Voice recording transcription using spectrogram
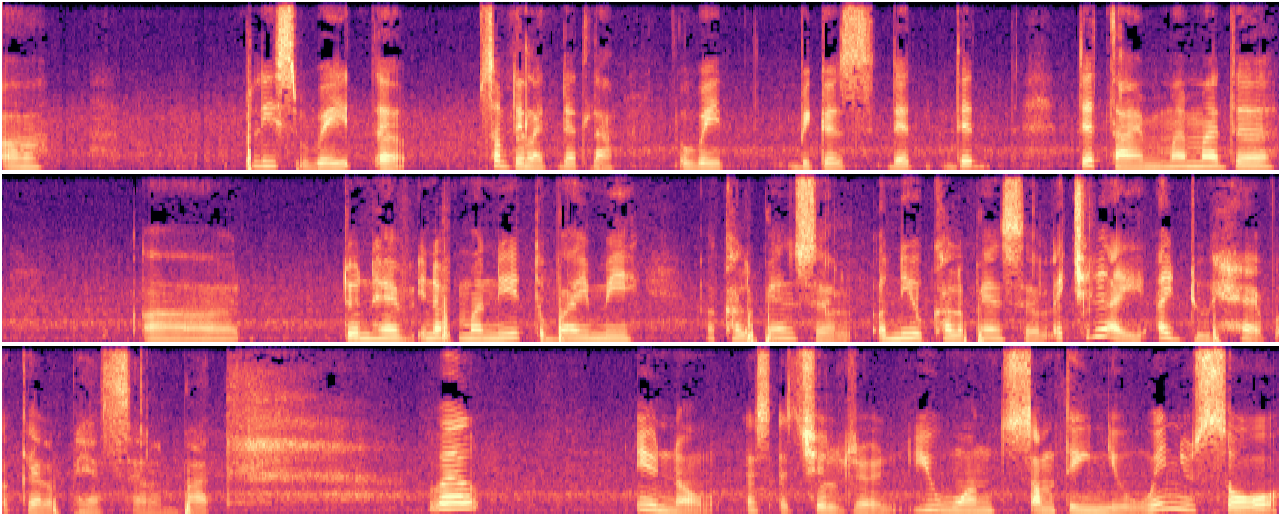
uh please wait uh something like that lah wait because that that that time my mother uh, don't have enough money to buy me a color pencil a new color pencil. Actually i i do have a color pencil but well you know as a children you want something new. When you saw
